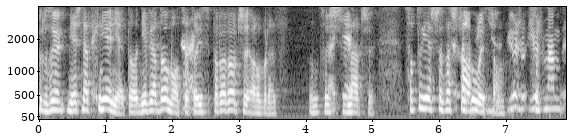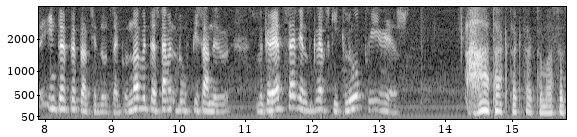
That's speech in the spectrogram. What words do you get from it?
Rozumiem, mieć natchnienie, to nie wiadomo, co Tak. to jest proroczy obraz. On coś Tak znaczy. Co tu jeszcze za szczegóły O, widzisz, są? Już, już mam interpretację do tego. Nowy Testament był wpisany w Grece, więc grecki klub i wiesz. A, tak, tak, tak, to ma sens.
